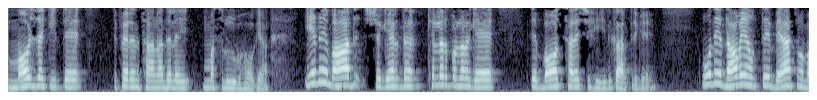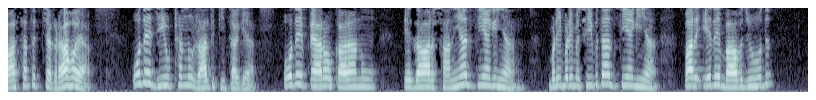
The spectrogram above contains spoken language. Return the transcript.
ਮੌਜਜ਼ੇ ਕੀਤੇ ਤੇ ਫਿਰ ਇਨਸਾਨਾਂ ਦੇ ਲਈ ਮਸਲੂਬ ਹੋ ਗਿਆ ਇਹਦੇ ਬਾਅਦ ਸ਼ਾਗਿਰਦ ਖਿੱਲਰ ਪੁੱਲਰ ਗਏ ਤੇ ਬਹੁਤ ਸਾਰੇ ਸ਼ਹੀਦ ਕਰਤੇ ਗਏ ਉਹਦੇ ਦਾਅਵਿਆਂ ਉੱਤੇ ਬਹਿਸ ਮਬਾਸਾ ਤੇ ਝਗੜਾ ਹੋਇਆ ਉਹਦੇ ਜੀ ਉਠਣ ਨੂੰ ਰੱਦ ਕੀਤਾ ਗਿਆ ਉਹਦੇ ਪਿਆਰੋਕਾਰਾਂ ਨੂੰ ਇਜ਼ਾਰ ਸਾਨੀਆਂ ਦਿੱਤੀਆਂ ਗਈਆਂ ਬੜੀ ਬੜੀ ਮੁਸੀਬਤਾਂ ਦਿੱਤੀਆਂ ਗਈਆਂ ਪਰ ਇਹਦੇ ਬਾਵਜੂਦ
